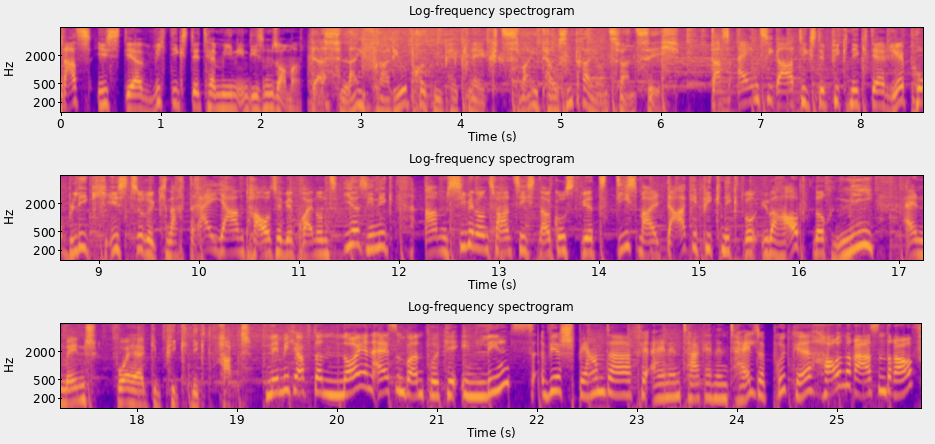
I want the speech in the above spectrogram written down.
Das ist der wichtigste Termin in diesem Sommer. Das Live-Radio Brückenpicknick 2023. Das einzigartigste Picknick der Republik ist zurück. Nach drei Jahren Pause. Wir freuen uns irrsinnig. Am 27. August wird diesmal da gepicknickt, wo überhaupt noch nie ein Mensch vorher gepicknickt hat. Nämlich auf der neuen Eisenbahnbrücke in Linz. Wir sperren da für einen Tag einen Teil der Brücke, hauen Rasen drauf,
